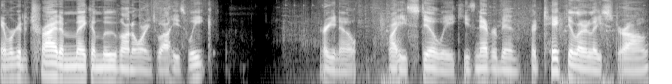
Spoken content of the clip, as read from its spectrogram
And we're going to try to make a move on Orange while he's weak. Or, you know, while he's still weak. He's never been particularly strong.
